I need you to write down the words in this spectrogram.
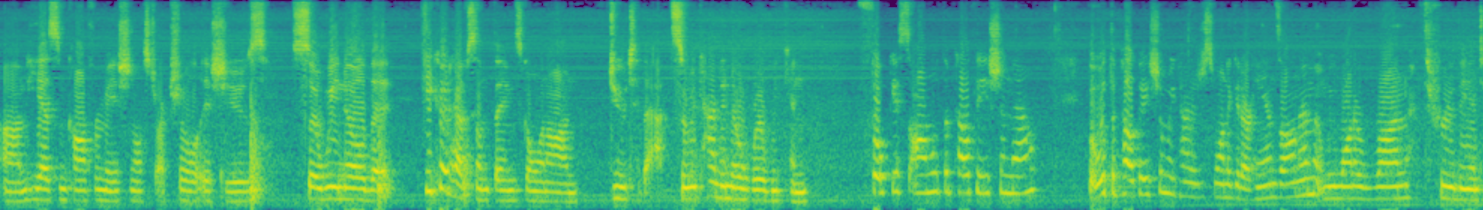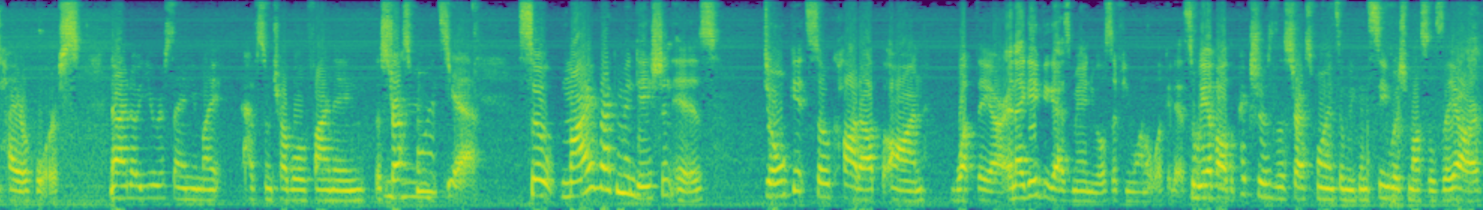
Um, he has some conformational structural issues. So we know that he could have some things going on due to that. So we kind of know where we can focus on with the palpation now. But with the palpation, we kind of just want to get our hands on him and we want to run through the entire horse. Now, I know you were saying you might have some trouble finding the stress mm-hmm. points. Yeah. So my recommendation is don't get so caught up on what they are. And I gave you guys manuals if you want to look at it. So we have all the pictures of the stress points and we can see which muscles they are.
